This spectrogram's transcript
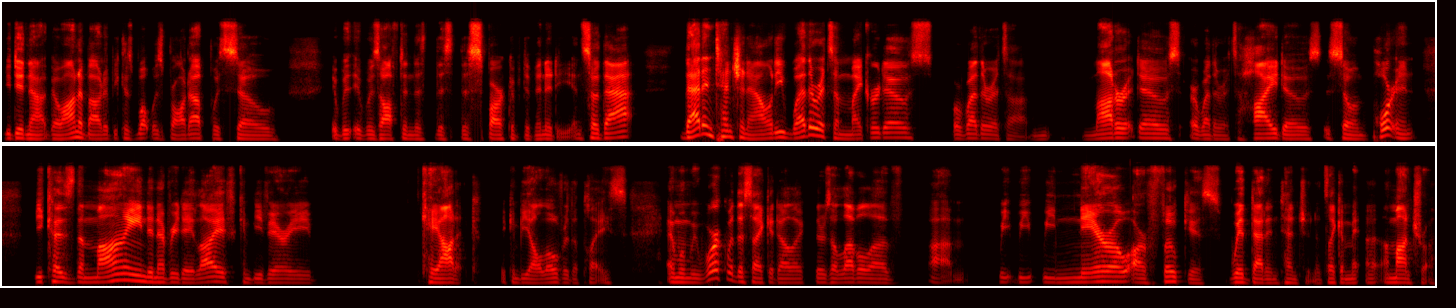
you did not go on about it because what was brought up was so it was it was often this this this spark of divinity. And so that that intentionality whether it's a microdose or whether it's a moderate dose or whether it's a high dose is so important because the mind in everyday life can be very chaotic it can be all over the place. And when we work with the psychedelic there's a level of um, we, we we narrow our focus with that intention. It's like a, a mantra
